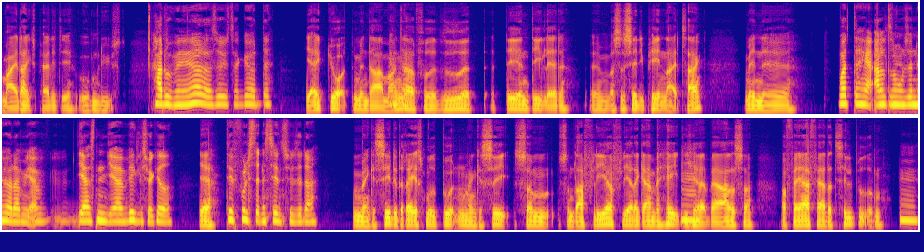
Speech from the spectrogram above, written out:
mig, der er ekspert i det, åbenlyst. Har du veninder, der seriøst har gjort det? Jeg har ikke gjort det, men der er mange, der- har fået at vide, at, at det er en del af det. Øhm, og så siger de pænt nej tak. Men øh, What the jeg aldrig nogensinde hørt om. Jeg, jeg, er sådan, jeg er virkelig chokeret. ja, Det er fuldstændig sindssygt, det der. Man kan se det et ræs mod bunden. Man kan se, som, som der er flere og flere, der gerne vil have de Mm. her værelser, og færre og færre, der tilbyder dem. Mm.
